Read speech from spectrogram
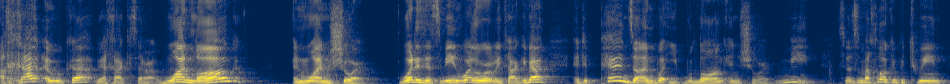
Achat aruka v'achak One long and one short. What does this mean? What in the world are we talking about? It depends on what long and short mean. So there's a machloket between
